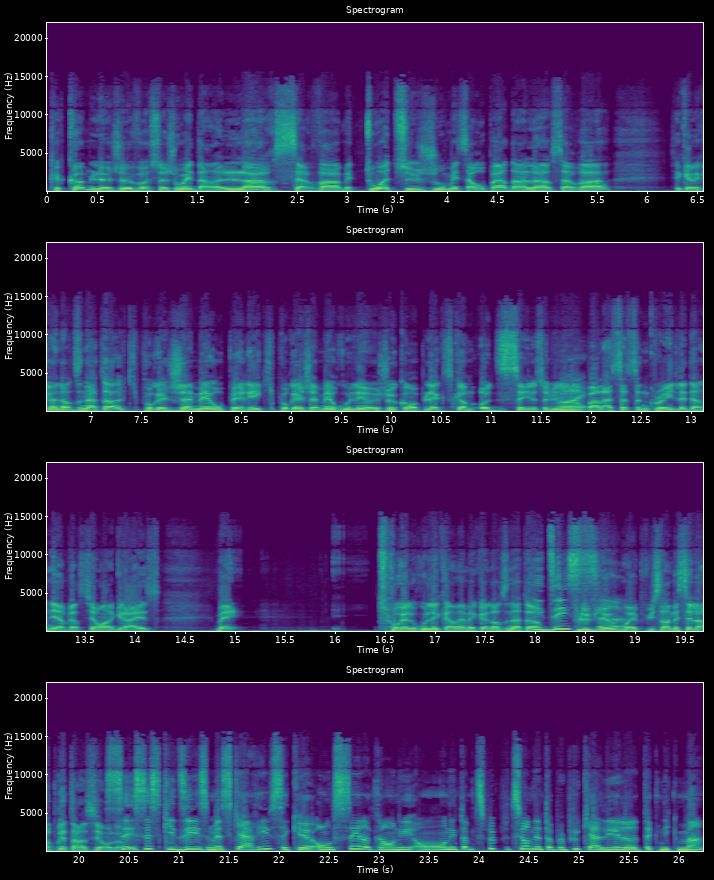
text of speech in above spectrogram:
que comme le jeu va se jouer dans leur serveur, mais toi tu joues, mais ça opère dans leur serveur, c'est qu'avec un ordinateur qui pourrait jamais opérer, qui pourrait jamais rouler un jeu complexe comme Odyssey, celui dont on parle Assassin's Creed, la dernière version en Grèce, ben tu pourrais le rouler quand même avec un ordinateur plus vieux ou moins puissant, mais c'est leur prétention. là. C'est ce qu'ils disent, mais ce qui arrive, c'est qu'on le sait là, quand on est on, est un petit peu plus, on est un peu plus calé là, techniquement.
